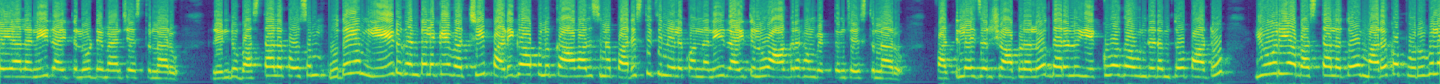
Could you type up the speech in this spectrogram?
వేయాలని రైతులు డిమాండ్ చేస్తున్నారు. రెండు బస్తాల కోసం ఉదయం ఏడు గంటలకే వచ్చి పడిగాపులు కావాల్సిన పరిస్థితి నెలకొందని రైతులు ఆగ్రహం వ్యక్తం చేస్తున్నారు. ఫర్టిలైజర్ షాపులలో ధరలు ఎక్కువగా ఉండడంతో పాటు యూరియా బస్తాలతో మరొక పురుగుల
